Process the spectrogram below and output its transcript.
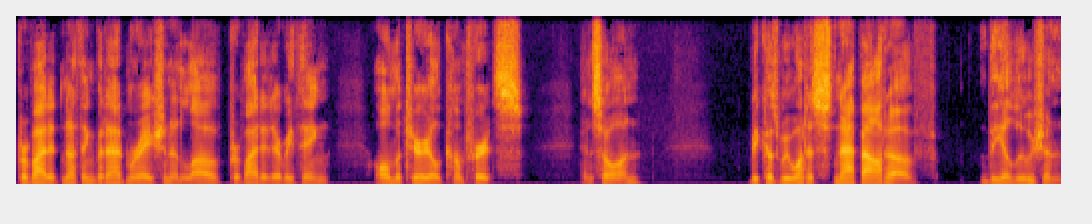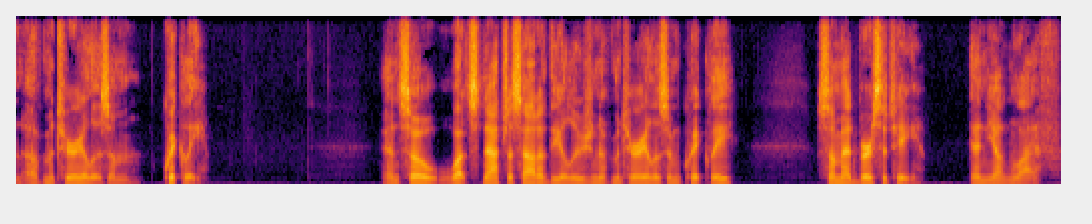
provided nothing but admiration and love, provided everything all material comforts, and so on, because we want to snap out of the illusion of materialism quickly. And so, what snaps us out of the illusion of materialism quickly? Some adversity in young life.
